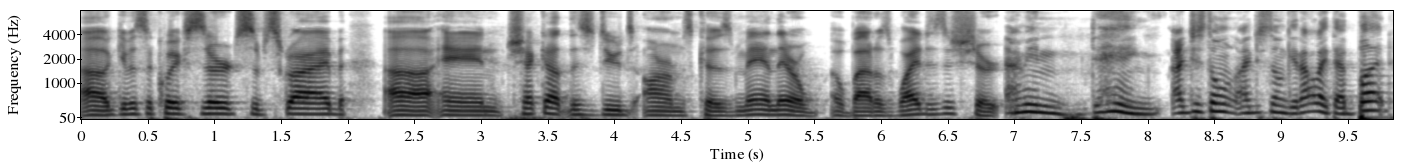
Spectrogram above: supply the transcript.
uh, give us a quick search, subscribe, uh, and check out this dude's arms because man, they're about as white as his shirt. I mean, dang, I just don't, I just don't get out like that. But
